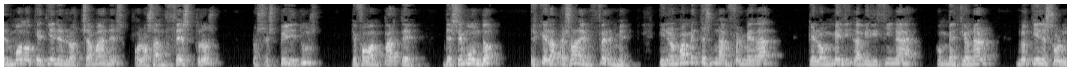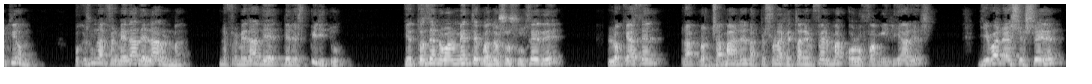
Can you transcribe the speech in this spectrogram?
el modo que tienen los chamanes o los ancestros, los espíritus, que forman parte de ese mundo, es que la persona enferme. Y normalmente es una enfermedad que la medicina convencional no tiene solución, porque es una enfermedad del alma, una enfermedad del espíritu. Y entonces normalmente cuando eso sucede, lo que hacen los chamanes, las personas que están enfermas o los familiares, llevan a ese ser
